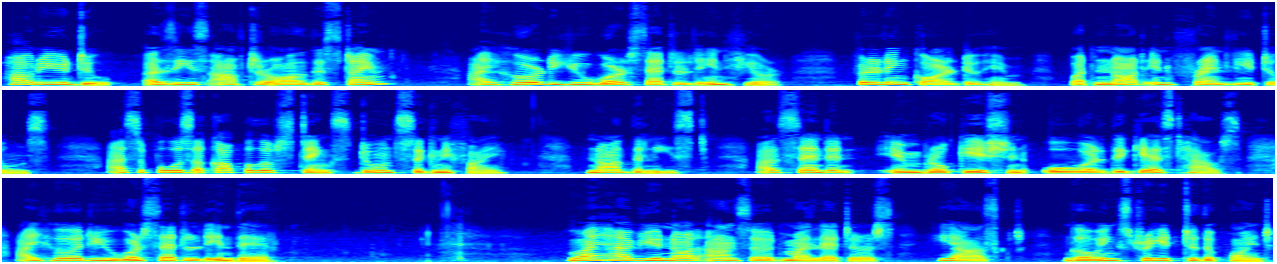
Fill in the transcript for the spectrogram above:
How do you do, Aziz, after all this time? I heard you were settled in here. Fielding called to him, but not in friendly tones. I suppose a couple of stings don't signify. Not the least. I'll send an embrocation over the guest house. I heard you were settled in there. Why have you not answered my letters? he asked, going straight to the point,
